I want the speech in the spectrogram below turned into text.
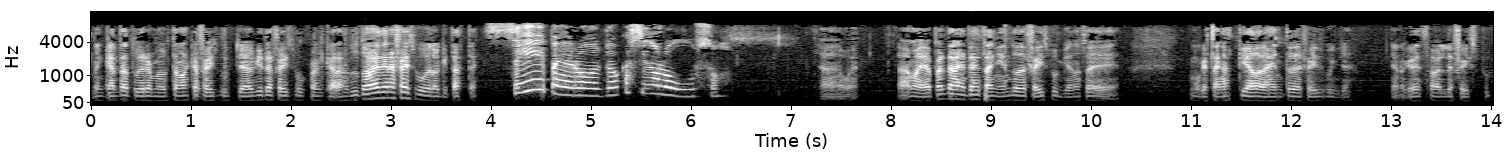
Me encanta Twitter, me gusta más que Facebook. Yo quité Facebook por el carajo. ¿Tú todavía tienes Facebook y lo quitaste? Sí, pero yo casi no lo uso. Ah, bueno. La mayor parte de la gente se está yendo de Facebook, yo no sé. Como que están hastiados la gente de Facebook ya. Ya no quieren saber de Facebook.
